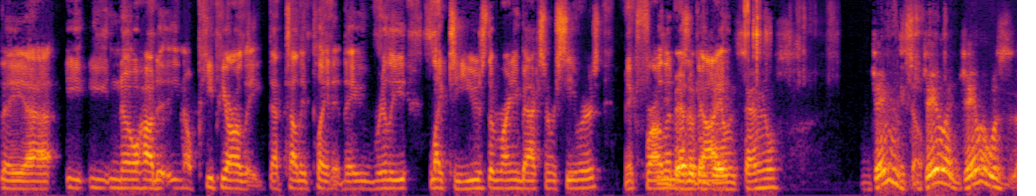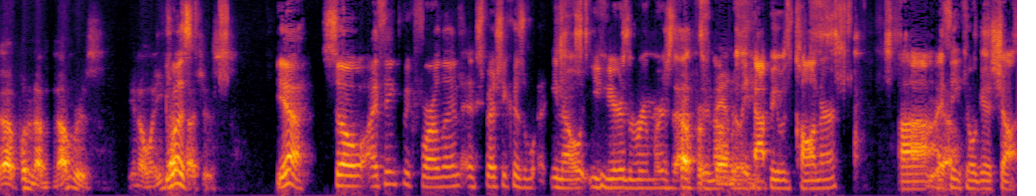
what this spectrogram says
They, uh, you, you know how to, you know, PPR league. That's how they played it. They really like to use the running backs and receivers. McFarland was a guy. Jaylen Samuels. Jalen so. Jalen Jalen was uh, putting up numbers. You know when he got was. touches. Yeah, so I think McFarland, especially because you know you hear the rumors that for they're not really happy with Conner. Uh, I think he'll get a shot.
